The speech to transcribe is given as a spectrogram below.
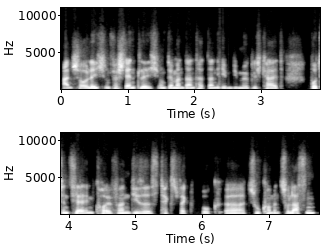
anschaulich und verständlich und der Mandant hat dann eben die Möglichkeit, potenziellen Käufern dieses Tax Factbook äh, zukommen zu lassen.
